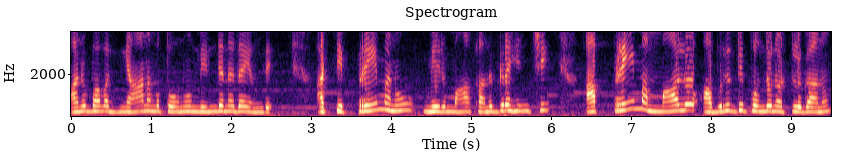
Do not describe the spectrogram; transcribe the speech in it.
అనుభవ జ్ఞానముతోనూ నిండినదై ఉంది. అట్టి ప్రేమను మీరు మాకు అనుగ్రహించి ఆ ప్రేమ మాలో అభివృద్ధి పొందినట్లుగాను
